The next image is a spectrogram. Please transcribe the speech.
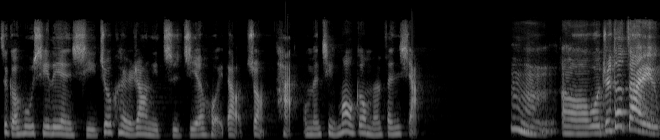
这个呼吸练习，就可以让你直接回到状态。我们请莫跟我们分享。嗯呃，我觉得在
